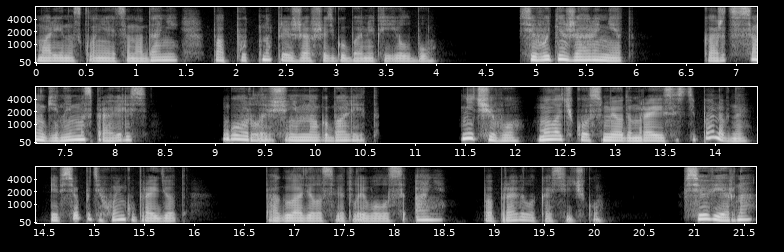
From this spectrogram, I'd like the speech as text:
Марина склоняется над Аней, попутно прижавшись губами к ее лбу. Сегодня жара нет. Кажется, с ангиной мы справились. Горло еще немного болит. Ничего, молочко с медом Раисы Степановны, и все потихоньку пройдет. Погладила светлые волосы Ани, поправила косичку. Все верно.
